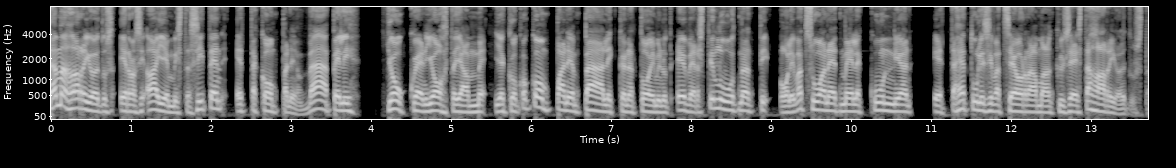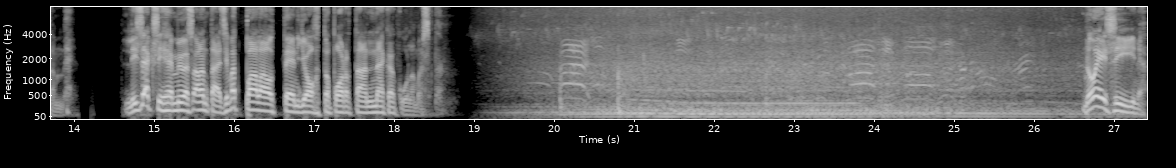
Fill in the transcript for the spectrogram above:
Tämä harjoitus erosi aiemmista siten, että komppanian vääpeli, joukkojen johtajamme ja koko komppanian päällikkönä toiminut Eversti Luutnantti olivat suoneet meille kunnian, että he tulisivat seuraamaan kyseistä harjoitustamme. Lisäksi he myös antaisivat palautteen johtoportaan näkökulmasta. No ei siinä.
